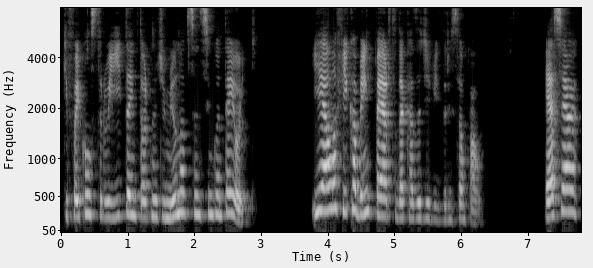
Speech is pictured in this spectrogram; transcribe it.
que foi construída em torno de 1958. E ela fica bem perto da Casa de Vidro em São Paulo. Essa é a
